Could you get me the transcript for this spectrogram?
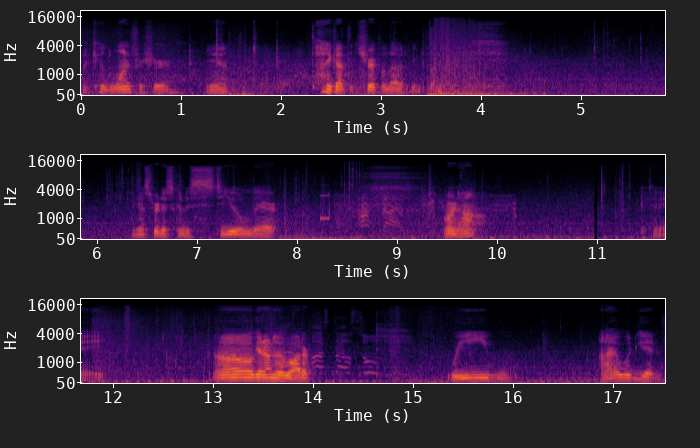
I killed one for sure. Yeah. I got the triple, that would have been fun. I guess we're just gonna steal there. Or not. Okay. Oh, get under the water. We... I would get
